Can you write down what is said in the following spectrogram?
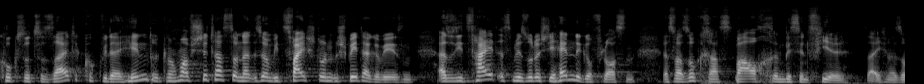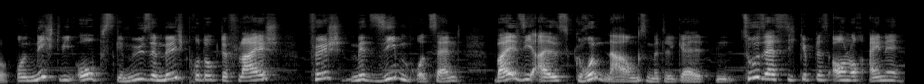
guck so zur Seite, guck wieder hin, drück nochmal auf Shit-Taste und dann ist irgendwie zwei Stunden später gewesen. Also die Zeit ist mir so durch die Hände geflossen. Das war so krass. War auch ein bisschen viel, sag ich mal so. Und nicht wie Obst, Gemüse, Milchprodukte, Fleisch, Fisch mit 7%, weil sie als Grundnahrungsmittel gelten. Zusätzlich gibt es auch noch eine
